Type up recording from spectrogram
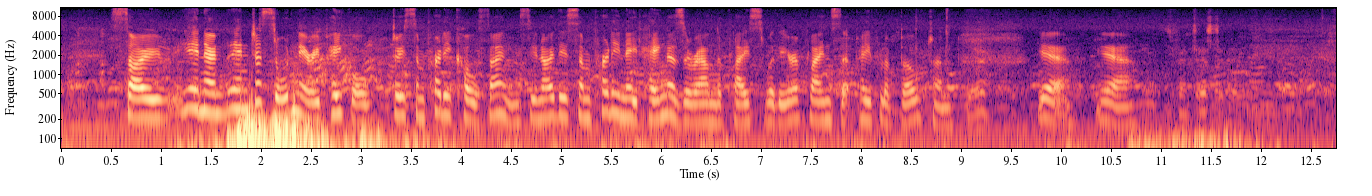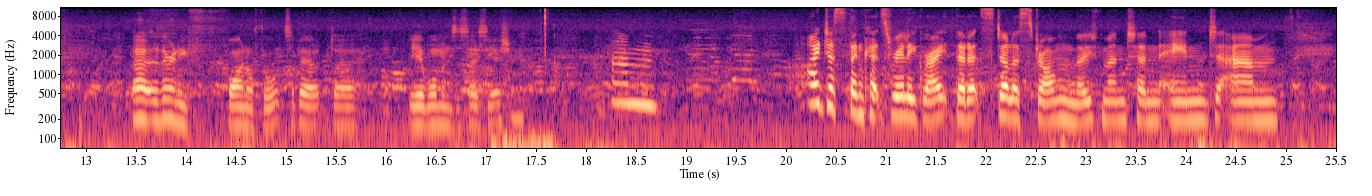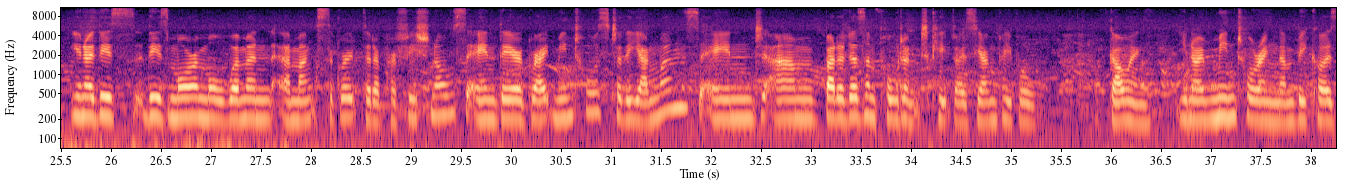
So you know, and just ordinary people do some pretty cool things. You know, there's some pretty neat hangars around the place with airplanes that people have built, and Yeah. yeah, yeah. It's fantastic. Uh, are there any final thoughts about uh, Air Women's Association? Um, I just think it's really great that it's still a strong movement, and and um, you know, there's there's more and more women amongst the group that are professionals, and they're great mentors to the young ones. And um, but it is important to keep those young people going, you know, mentoring them because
